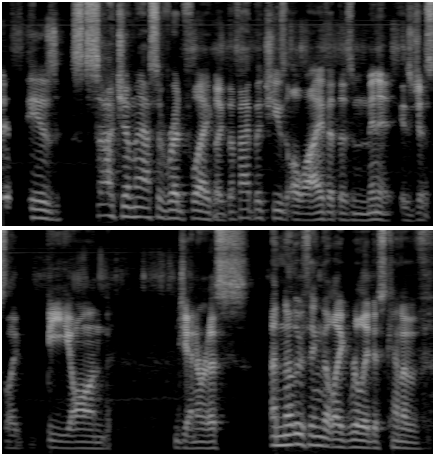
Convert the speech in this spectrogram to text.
this is such a massive red flag. Like the fact that she's alive at this minute is just like beyond generous. Another thing that like really just kind of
